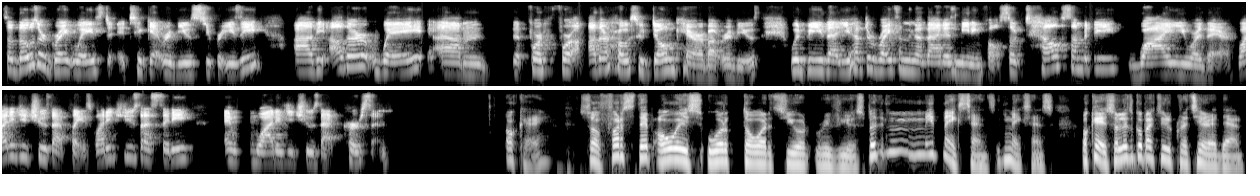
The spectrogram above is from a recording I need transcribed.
So those are great ways to, to get reviews super easy. Uh, the other way um, for for other hosts who don't care about reviews would be that you have to write something that that is meaningful. So tell somebody why you are there. Why did you choose that place? Why did you choose that city? And why did you choose that person? Okay. So first step always work towards your reviews. But it makes sense. It makes sense. Okay so let's go back to your criteria then.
